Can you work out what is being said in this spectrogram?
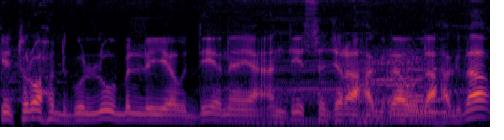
كي تروح تقول له باللي يا ودي أنا يا عندي شجره هكذا ولا هكذا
